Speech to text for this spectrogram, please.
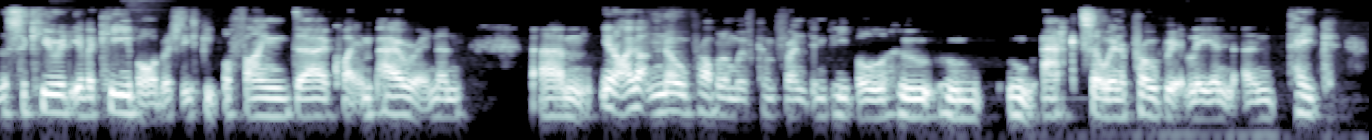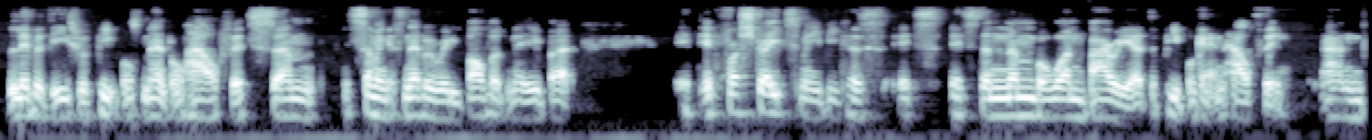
the security of a keyboard, which these people find uh, quite empowering. And um, you know, I got no problem with confronting people who who who act so inappropriately and and take liberties with people's mental health. It's um it's something that's never really bothered me, but it, it frustrates me because it's it's the number one barrier to people getting healthy, and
